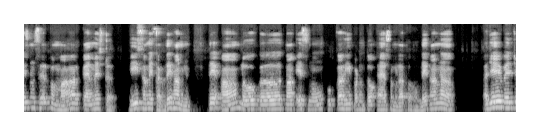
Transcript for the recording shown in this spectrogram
ਇਸ ਨੂੰ ਸਿਰਫ ਮਾਹਰ ਕੈਮਿਸਟ ਹੀ ਸਮਝ ਸਕਦੇ ਹਨ। ਤੇ ਆਮ ਲੋਕ ਤਾਂ ਇਸ ਨੂੰ ਉੱਕਾ ਹੀ ਪੜਨ ਤੋਂ ਅਸਮਰੱਥ ਹੁੰਦੇ ਹਨ। ਅਜੇ ਵਿੱਚ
